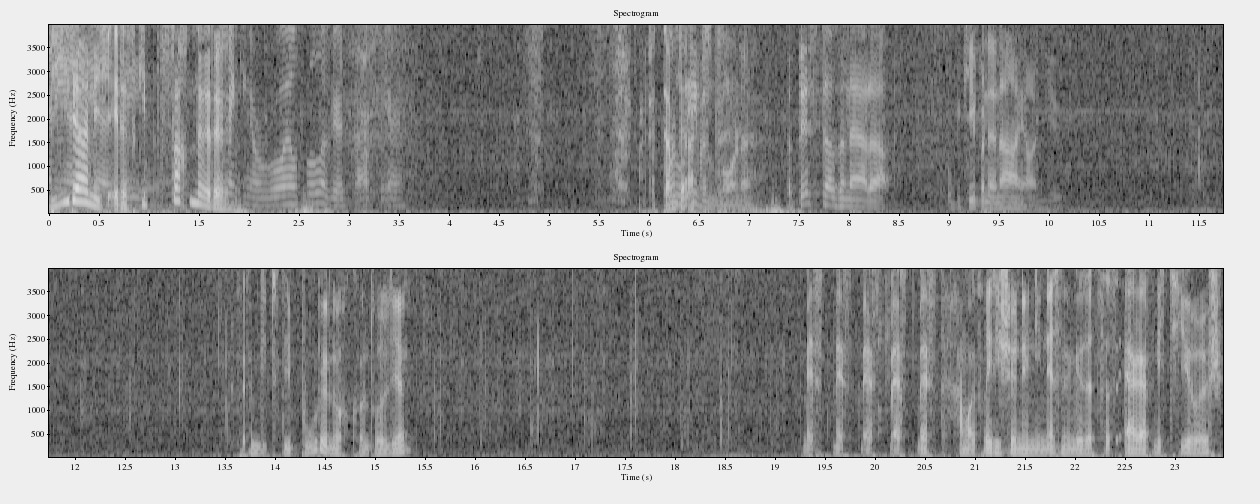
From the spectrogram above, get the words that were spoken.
Wieder nicht, ey, das gibt's doch nicht. Ey. Verdammte Axt. Ich würde am liebsten die Bude noch kontrollieren. Mist, Mist, Mist, Mist, Mist. Haben wir uns richtig schön in die Nesseln gesetzt. Das ärgert mich tierisch.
